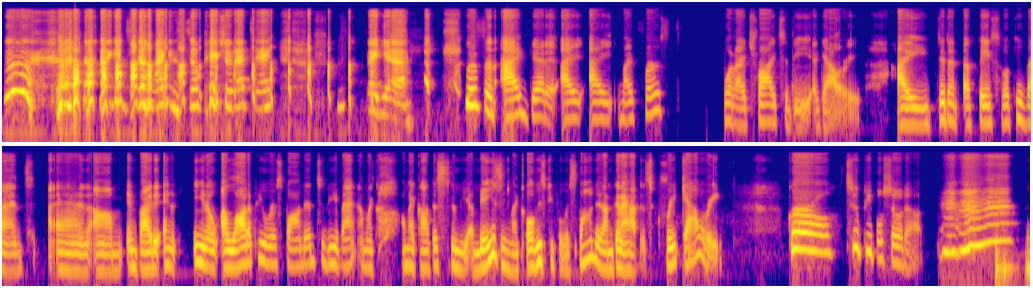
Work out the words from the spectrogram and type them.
Woo! I can still I can still picture that day. But yeah. Listen, I get it. I I my first when I tried to be a gallery. I did a, a Facebook event and um, invited, and you know, a lot of people responded to the event. I'm like, oh my God, this is going to be amazing. Like all these people responded. I'm going to have this great gallery. Girl, two people showed up. Mm-hmm.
